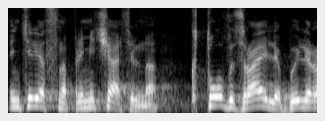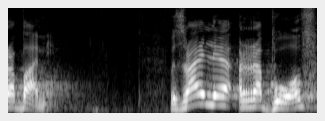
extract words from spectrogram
интересно, примечательно, кто в Израиле были рабами. В Израиле рабов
